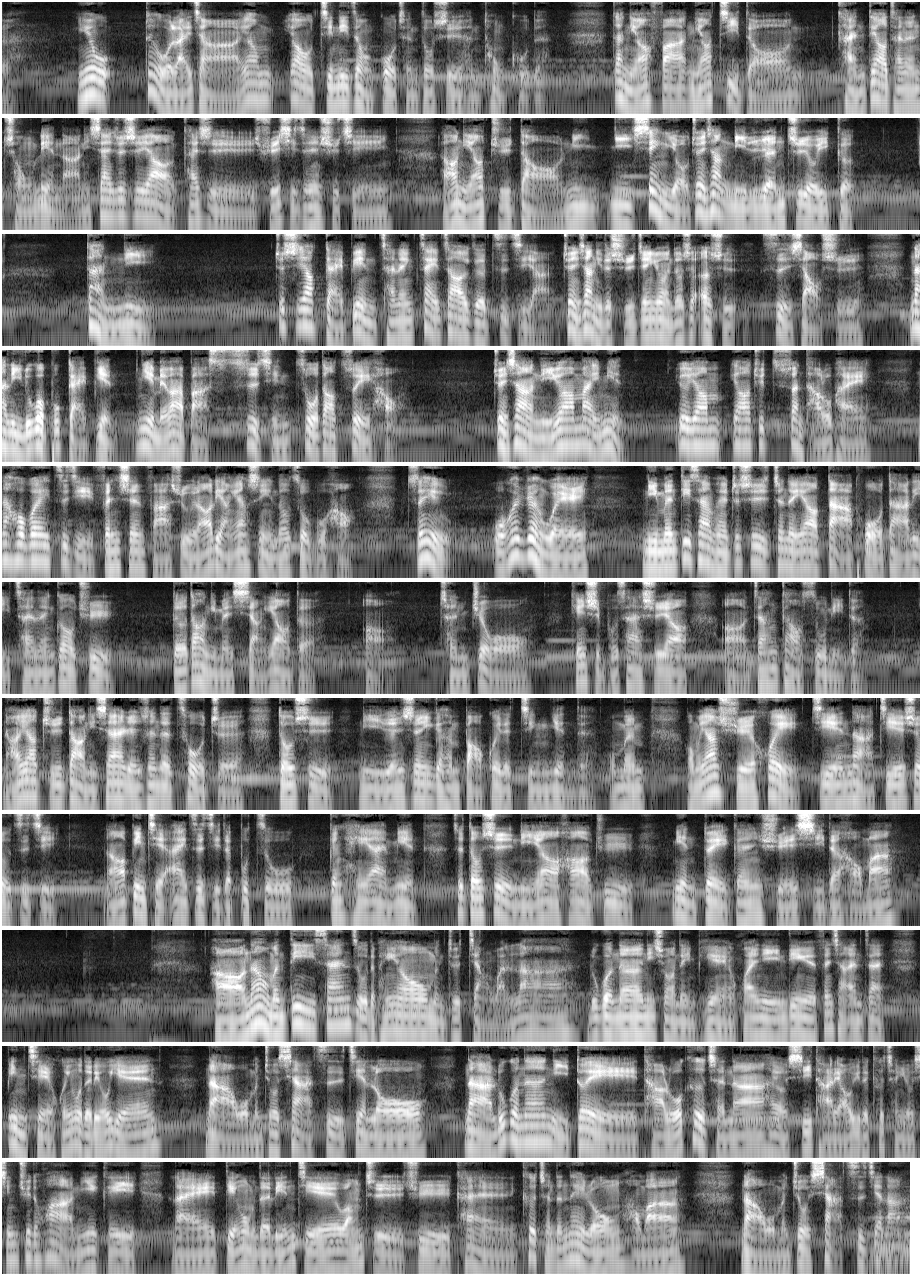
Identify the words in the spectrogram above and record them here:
因为对我来讲啊，要要经历这种过程都是很痛苦的。但你要发，你要记得哦，砍掉才能重练啊！你现在就是要开始学习这件事情，然后你要知道，你你现有就很像你人只有一个，但你就是要改变才能再造一个自己啊！就很像你的时间永远都是二十四小时，那你如果不改变，你也没办法把事情做到最好。就很像你又要卖面，又要又要去算塔罗牌，那会不会自己分身乏术，然后两样事情都做不好？所以我会认为。你们第三朋友就是真的要大破大立，才能够去得到你们想要的啊成就哦。天使菩萨是要啊这样告诉你的，然后要知道你现在人生的挫折都是你人生一个很宝贵的经验的。我们我们要学会接纳、接受自己，然后并且爱自己的不足跟黑暗面，这都是你要好好去。面对跟学习的好吗？好，那我们第三组的朋友我们就讲完啦。如果呢你喜欢我的影片，欢迎订阅、分享、按赞，并且回应我的留言。那我们就下次见喽。那如果呢你对塔罗课程啊，还有西塔疗愈的课程有兴趣的话，你也可以来点我们的连接网址去看课程的内容，好吗？那我们就下次见啦。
